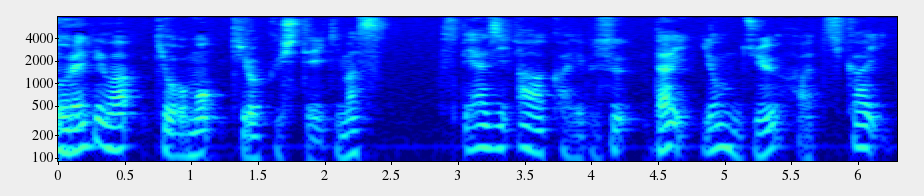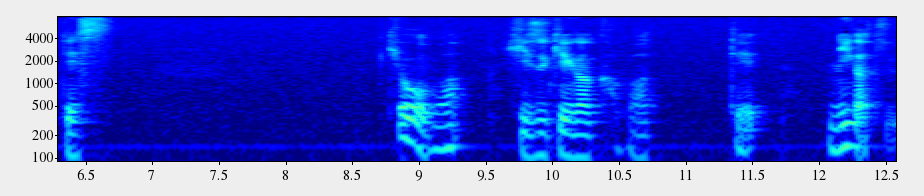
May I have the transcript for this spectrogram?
それでは今日も記録していきます。スペアジアーカイブス第48回です。今日は日付が変わって2月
